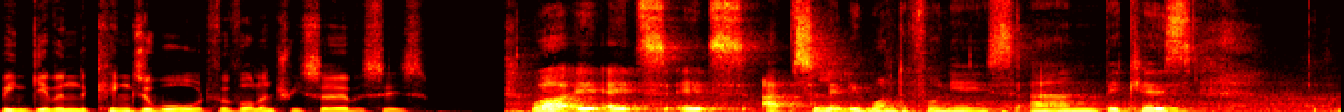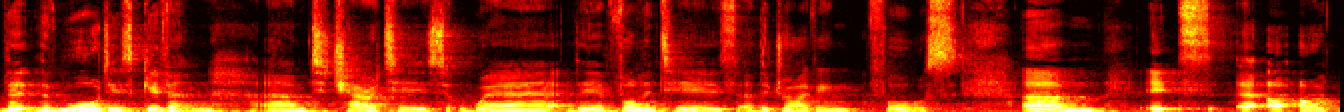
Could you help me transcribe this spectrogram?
being given the King's Award for voluntary services. Well, it, it's, it's absolutely wonderful news um, because the, the award is given um, to charities where the volunteers are the driving force. Um, it's, uh, our,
